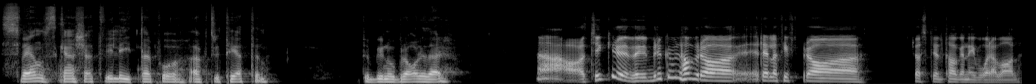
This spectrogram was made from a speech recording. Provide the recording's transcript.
svenskt kanske, att vi litar på auktoriteten. Det blir nog bra det där. Ja, tycker du? Vi brukar väl ha bra, relativt bra röstdeltagande i våra val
